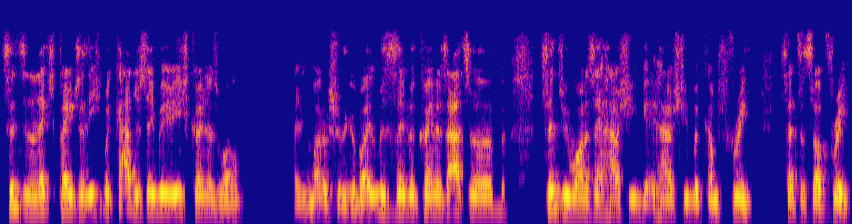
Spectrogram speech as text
Since in the next page says Ish Makadu, say Ish Kain as well. Since we want to say how she how she becomes free, sets herself free,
